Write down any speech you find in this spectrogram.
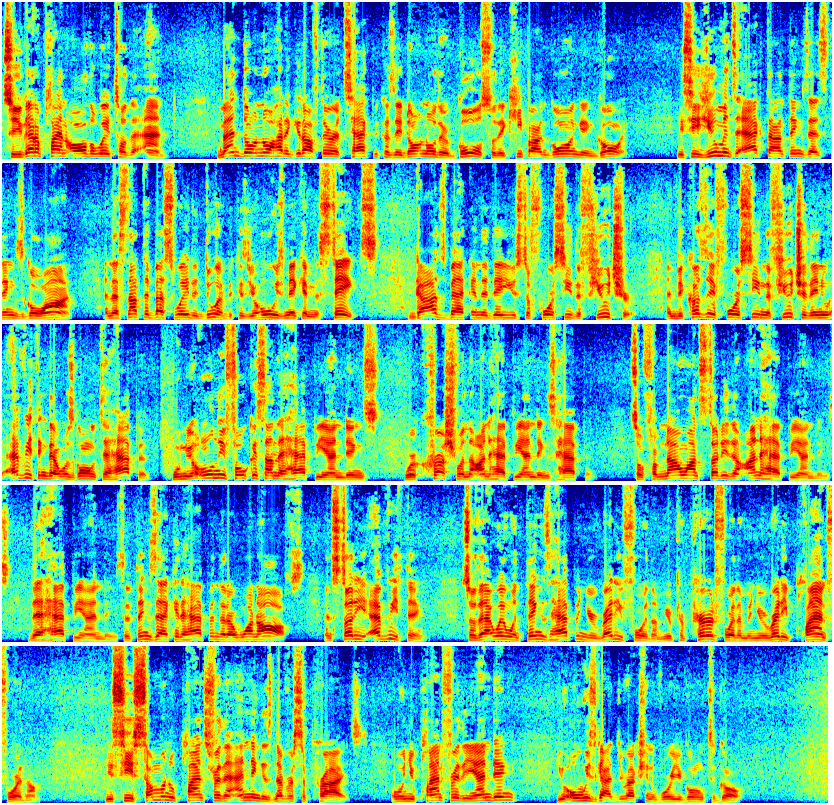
So you got to plan all the way till the end. Men don't know how to get off their attack because they don't know their goals, so they keep on going and going. You see, humans act on things as things go on. And that's not the best way to do it because you're always making mistakes. Gods back in the day used to foresee the future. And because they foresee in the future, they knew everything that was going to happen. When we only focus on the happy endings, we're crushed when the unhappy endings happen. So from now on, study the unhappy endings, the happy endings, the things that could happen that are one offs, and study everything. So that way, when things happen, you're ready for them, you're prepared for them, and you're already planned for them. You see, someone who plans for the ending is never surprised. And when you plan for the ending, you always got direction of where you're going to go.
